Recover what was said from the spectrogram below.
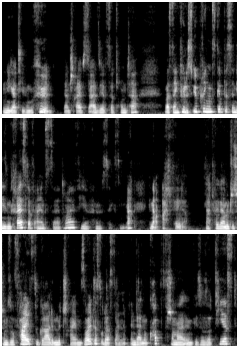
negativen Gefühlen. Dann schreibst du also jetzt darunter, was dein Gefühl ist. Übrigens gibt es in diesem Kreislauf 1, 2, 3, 4, 5, 6, 7, 8, genau, 8 Felder. 8 Felder, damit du schon so, falls du gerade mitschreiben solltest oder es dann in deinem Kopf schon mal irgendwie so sortierst,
